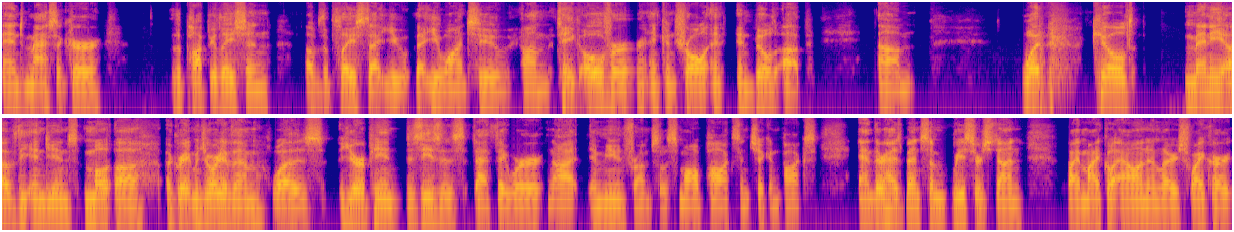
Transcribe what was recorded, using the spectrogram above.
and massacre the population of the place that you that you want to um, take over and control and, and build up. Um, what killed many of the Indians, uh, a great majority of them, was European diseases that they were not immune from, so smallpox and chickenpox. And there has been some research done by Michael Allen and Larry Schweikart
